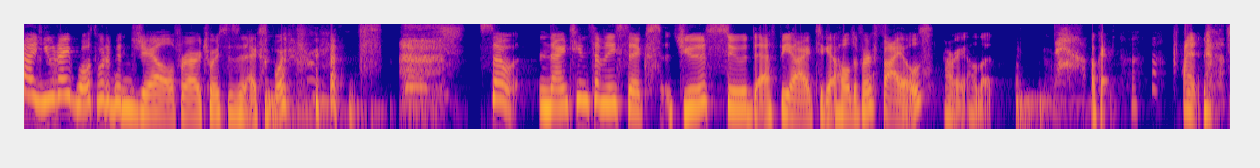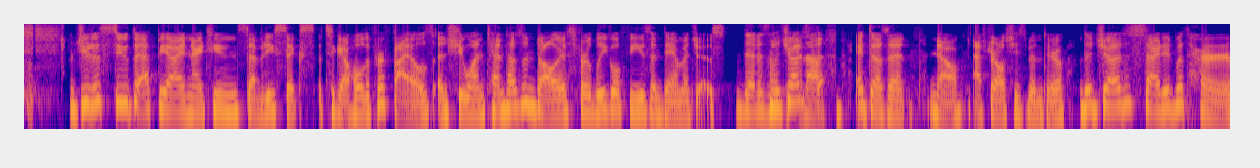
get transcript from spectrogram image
yeah, you and I both would have been in jail for our choices in ex boyfriends. so, 1976, Judith sued the FBI to get hold of her files. All right, hold on. Okay. And Judith sued the FBI in 1976 to get hold of her files, and she won $10,000 for legal fees and damages. that The isn't judge, enough. it doesn't. No, after all she's been through. The judge sided with her,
